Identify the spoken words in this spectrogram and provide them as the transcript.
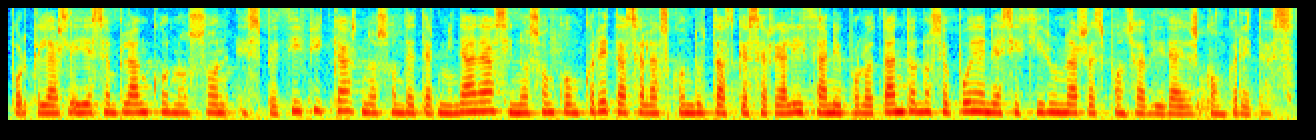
porque las leyes en blanco no son específicas, no son determinadas y no son concretas a las conductas que se realizan y por lo tanto no se pueden exigir unas responsabilidades concretas.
